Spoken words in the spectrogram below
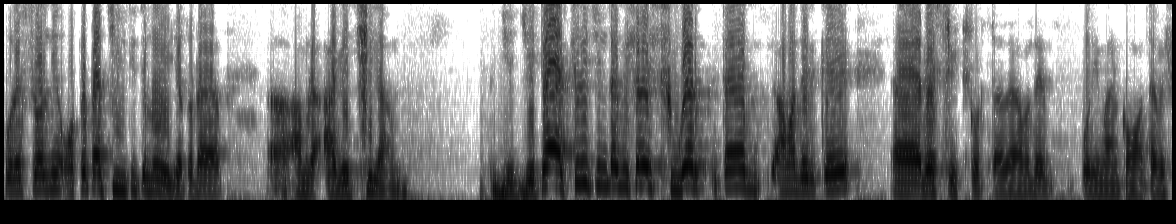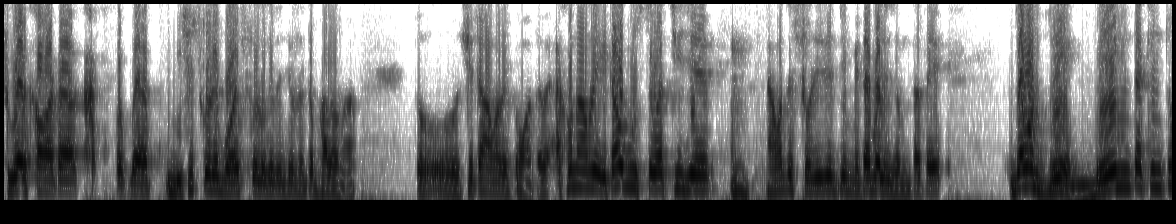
কোলেস্ট্রল নিয়ে অতটা চিন্তিত নই, যতটা আমরা আগে ছিলাম। যে, যেটা অ্যাকচুয়ালি চিন্তার বিষয় সুগারটা আমাদেরকে রেস্ট্রিক্ট করতে হবে, আমাদের পরিমাণ কমাতে হবে। সুগার খাওয়াটা বিশেষ করে বয়স্ক লোকেদের জন্য এটা ভালো না। তো সেটা আমাদের কমাতে হবে। এখন আমরা এটাও বুঝতে পারছি যে, আমাদের শরীরের যে মেটাবলিজম তাতে যেমন ব্রেন ব্রেনটা কিন্তু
